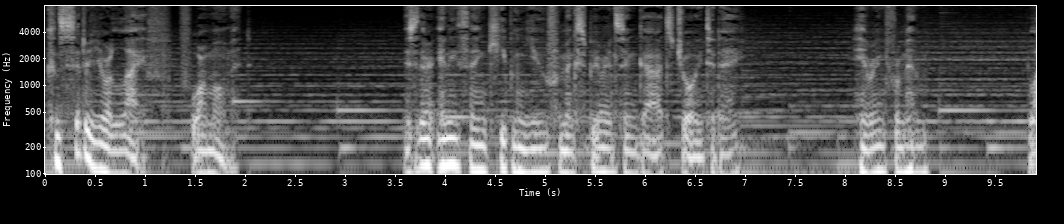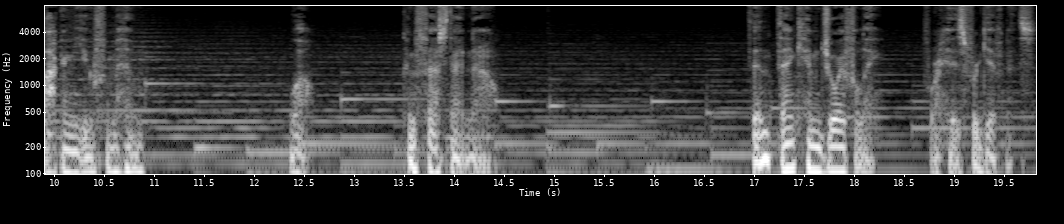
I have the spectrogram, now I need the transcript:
Consider your life for a moment. Is there anything keeping you from experiencing God's joy today? Hearing from Him? Blocking you from Him? Well, confess that now. Then thank Him joyfully for His forgiveness.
